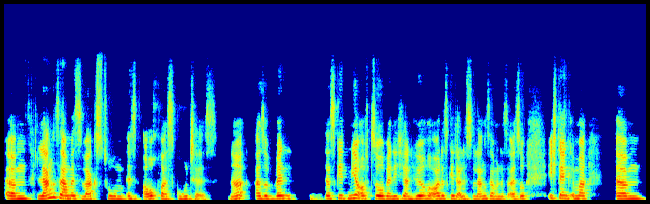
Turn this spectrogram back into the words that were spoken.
ähm, langsames Wachstum ist auch was Gutes. Ne? Also wenn, das geht mir oft so, wenn ich dann höre, oh, das geht alles so langsam. Und das also, ich denke immer, ähm,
